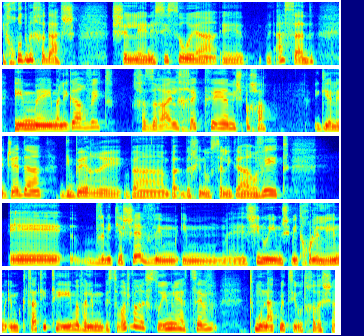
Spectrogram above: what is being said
איחוד מחדש של נשיא סוריה אסד עם, עם הליגה הערבית, חזרה אל חיק המשפחה. הגיע לג'דה, דיבר בכינוס הליגה הערבית, זה מתיישב עם, עם אה, שינויים שמתחוללים, הם קצת איטיים, אבל הם בסופו של דבר עשויים לייצב תמונת מציאות חדשה.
